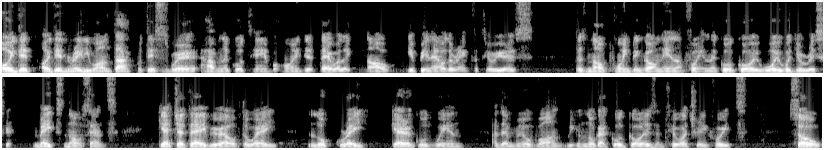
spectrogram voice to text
I did, I didn't really want that, but this is where having a good team behind it, they were like, no, you've been out of the ring for two years. There's no point in going in and fighting a good guy. Why would you risk it? Makes no sense. Get your debut out of the way, look great, get a good win, and then move on. We can look at good guys in two or three fights. So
